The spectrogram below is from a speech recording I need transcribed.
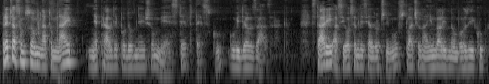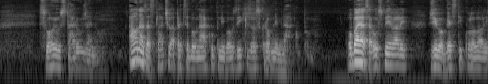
Prečasom som na tom najnepravdepodobnejšom mieste v Tesku uvidel zázrak. Starý, asi 80-ročný muž tlačil na invalidnom vozíku svoju starú ženu. A ona zastlačila pred sebou nákupný vozík so skromným nákupom. Obaja sa usmievali, živo gestikulovali,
